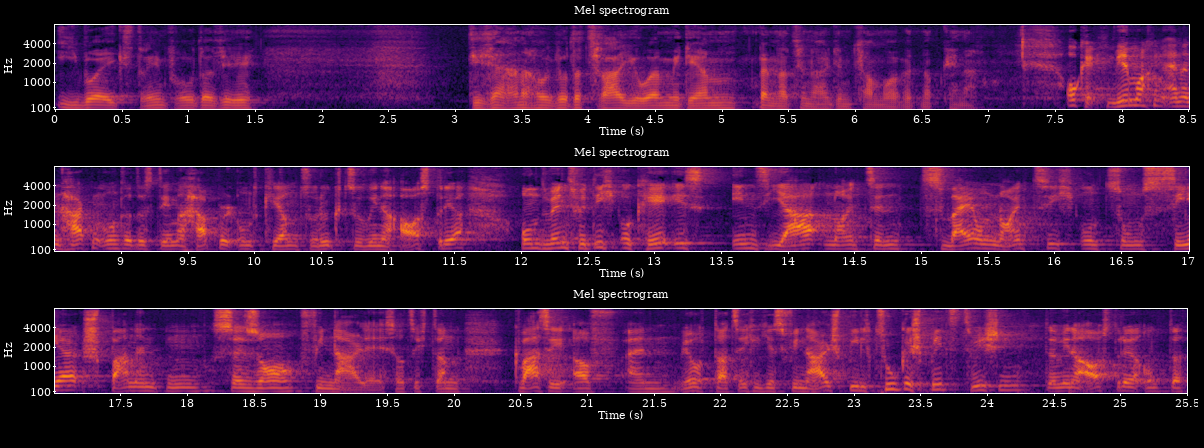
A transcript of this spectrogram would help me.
ich war extrem froh, dass ich diese eineinhalb oder zwei Jahre mit ihm beim Nationalteam zusammenarbeiten habe können. Okay, wir machen einen Haken unter das Thema Happel und kehren zurück zu Wiener Austria. Und wenn es für dich okay ist, ins Jahr 1992 und zum sehr spannenden Saisonfinale. Es hat sich dann quasi auf ein ja, tatsächliches Finalspiel zugespitzt zwischen der Wiener Austria und der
